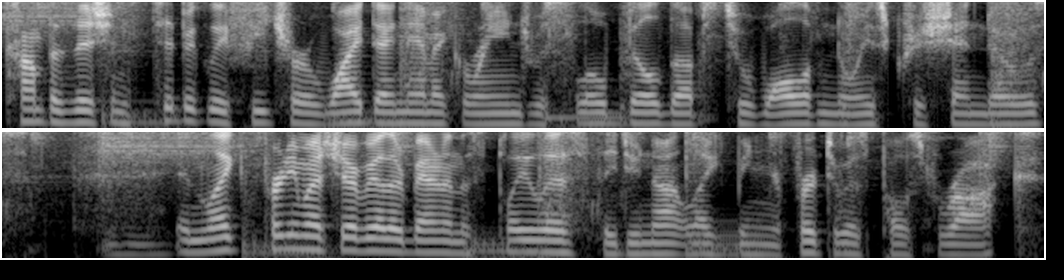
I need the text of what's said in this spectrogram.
compositions typically feature a wide dynamic range with slow build-ups to wall of noise crescendos. And like pretty much every other band on this playlist, they do not like being referred to as post rock.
